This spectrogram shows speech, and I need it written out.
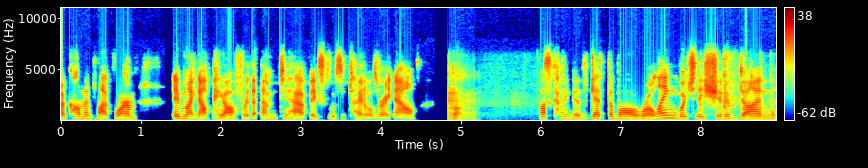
a common platform. It might not pay off for them to have exclusive titles right now. But mm-hmm. let's kind of get the ball rolling, which they should have done.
